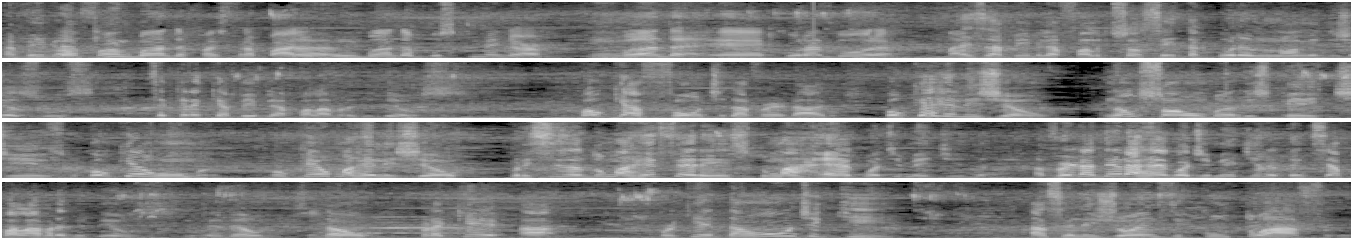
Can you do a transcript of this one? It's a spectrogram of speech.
a É Bíblia que fala... Umbanda faz trabalho. É. Umbanda busca o melhor. Hum. Umbanda é curadora. Mas a Bíblia fala que só aceita cura no nome de Jesus. Você crê que a Bíblia é a palavra de Deus? Qual que é a fonte da verdade? Qualquer religião, não só a Umbanda, o Espiritismo, qualquer uma, qualquer uma religião precisa de uma referência, de uma régua de medida. A verdadeira régua de medida tem que ser a palavra de Deus, entendeu? Então, para que a porque da onde que as religiões de culto afro,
